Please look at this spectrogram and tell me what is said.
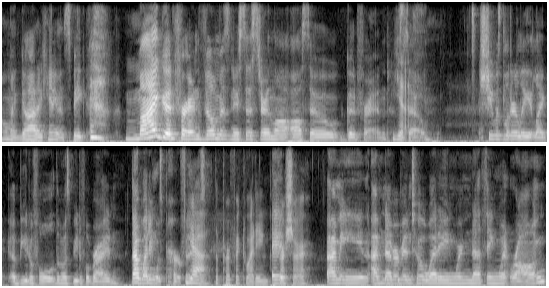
oh my god, I can't even speak. my good friend Vilma's new sister-in-law also good friend. Yes. So she was literally like a beautiful the most beautiful bride. That wedding was perfect. Yeah. The perfect wedding for sure. I mean, I've never been to a wedding where nothing went wrong.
